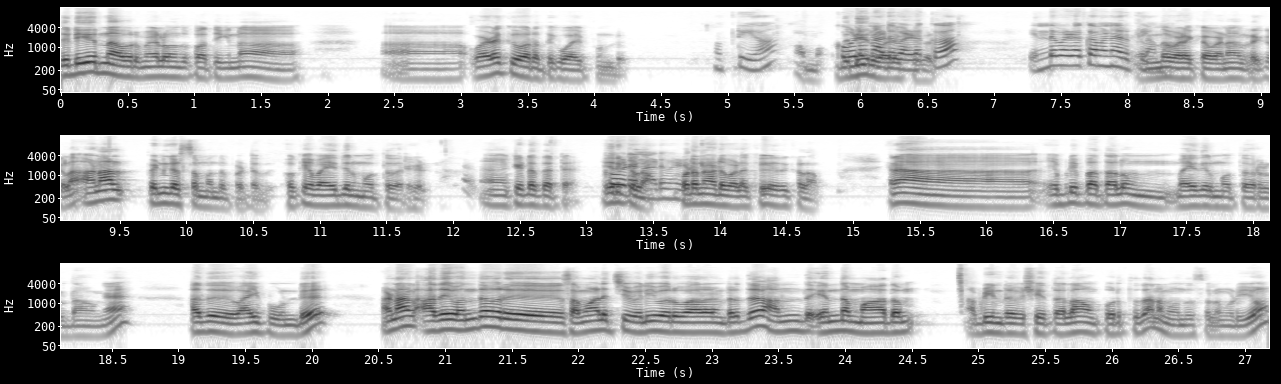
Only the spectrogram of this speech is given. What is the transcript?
திடீர்னு அவர் மேலே வந்து பார்த்தீங்கன்னா வழக்கு வரதுக்கு வாய்ப்பு உண்டு. அப்படியா? ஆமாம் கோடநாடு வழக்கா? எந்த வழக்கா வேணா இருக்கலாம். எந்த வழக்கா வேணாலும் இருக்கலாம். ஆனால் பெண்கள் சம்பந்தப்பட்டது. ஓகே வயதில் மூத்தவர்கள். கிட்டத்தட்ட இருக்கலாம். கொடநாடு வழக்கு இருக்கலாம். ஏன்னா எப்படி பார்த்தாலும் வயதில் மூத்தவர்கள் தான் அவங்க. அது வாய்ப்பு உண்டு. ஆனால் அதை வந்து அவர் சமாளித்து வெளியே வருவாரான்றது அந்த எந்த மாதம் அப்படின்ற விஷயத்தெல்லாம் பொறுத்து தான் நம்ம வந்து சொல்ல முடியும்.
